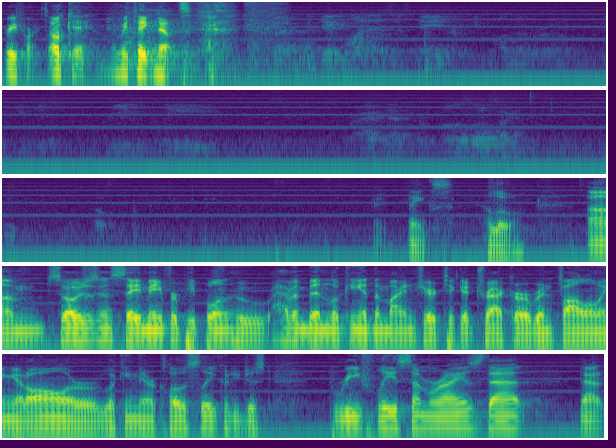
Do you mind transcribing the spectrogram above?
Three parts. Okay, let me take notes. The big one is just maybe for people in the room, if you just briefly describe that proposal. Right, thanks. Hello. Um, so I was just going to say, maybe for people who haven't been looking at the Mindshare ticket tracker or been following at all or looking there closely, could you just briefly summarize that that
